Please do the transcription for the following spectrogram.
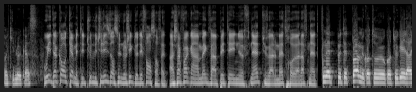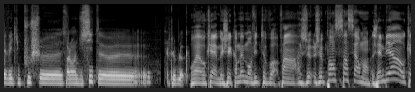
Le casse. Oui, d'accord, ok, mais tu l'utilises dans une logique de défense en fait. À chaque fois qu'un mec va péter une fenêtre, tu vas le mettre euh, à la fenêtre. Fenêtre peut-être pas, mais quand, euh, quand le gars il arrive et qu'il push euh, pas loin du site, euh, je le bloque. Ouais, ok, mais j'ai quand même envie de te voir. Enfin, je, je pense sincèrement. J'aime bien, ok,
